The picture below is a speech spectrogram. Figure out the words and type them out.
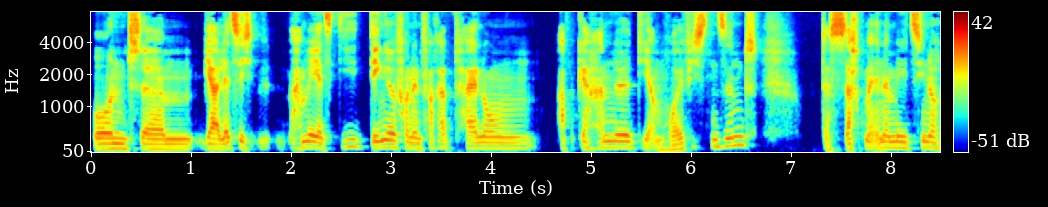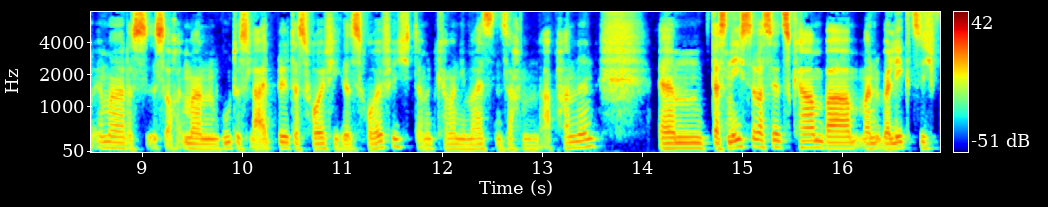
Und ähm, ja, letztlich haben wir jetzt die Dinge von den Fachabteilungen abgehandelt, die am häufigsten sind. Das sagt man in der Medizin auch immer. Das ist auch immer ein gutes Leitbild. Das Häufige ist häufig. Damit kann man die meisten Sachen abhandeln. Ähm, das nächste, was jetzt kam, war, man überlegt sich,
